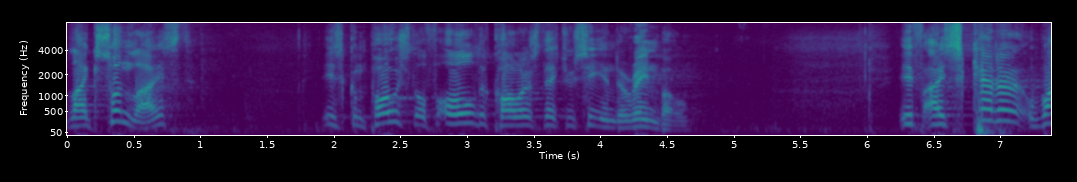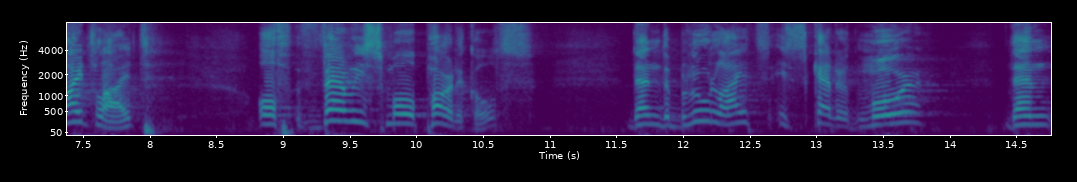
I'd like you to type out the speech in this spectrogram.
like sunlight, is composed of all the colors that you see in the rainbow. If I scatter white light of very small particles, then the blue light is scattered more than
